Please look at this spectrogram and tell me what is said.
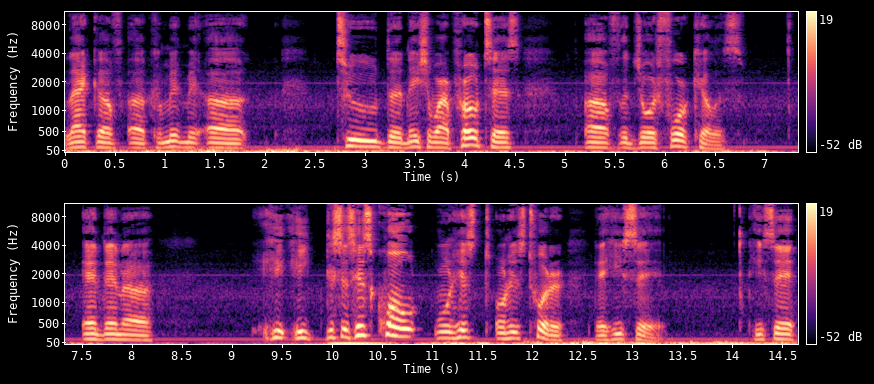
lack of uh, commitment uh, to the nationwide protest of the George Floyd killers, and then uh, he he this is his quote on his on his Twitter that he said. He said,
